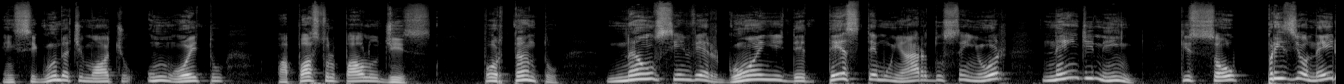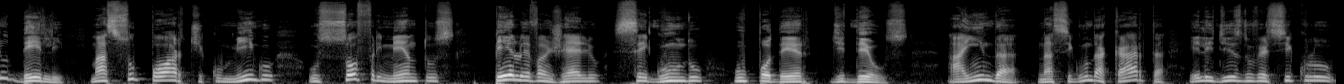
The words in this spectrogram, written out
Em 2 Timóteo 1,8, o apóstolo Paulo diz: Portanto, não se envergonhe de testemunhar do Senhor, nem de mim, que sou prisioneiro dele, mas suporte comigo os sofrimentos pelo Evangelho segundo o poder de Deus. Ainda na segunda carta, ele diz no versículo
